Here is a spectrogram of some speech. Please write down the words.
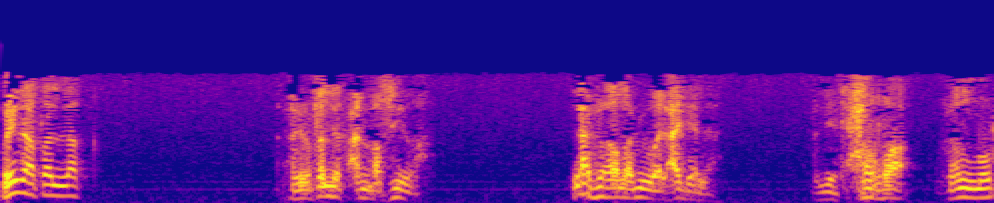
وإذا طلق فليطلق عن بصيرة لا في الغضب والعجلة بل يتحرى وينظر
